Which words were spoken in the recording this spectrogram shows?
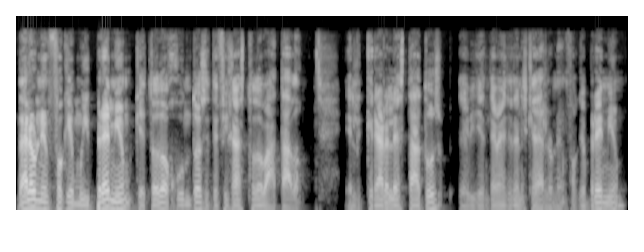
Dale un enfoque muy premium, que todo junto, si te fijas, todo va atado. El crear el estatus, evidentemente tienes que darle un enfoque premium.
